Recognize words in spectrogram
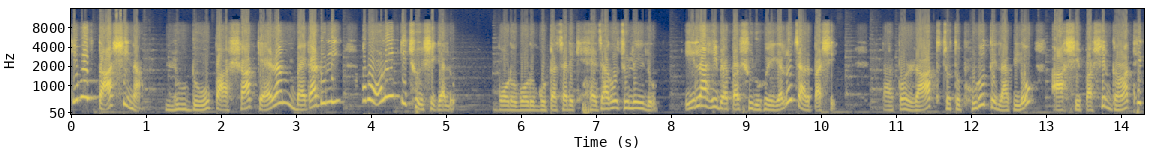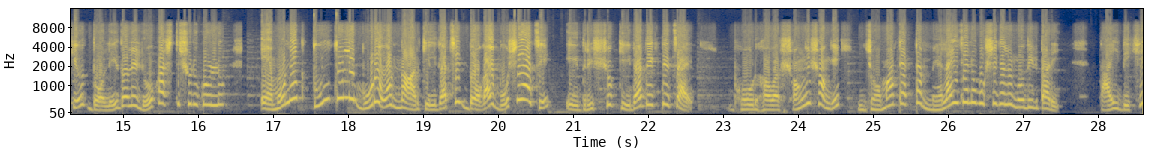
কেবল তাসই না। লুডো, পাশা, ক্যারাম ব্যাগাডুলি আরও অনেক কিছু এসে গেল। বড় বড় গোটা চারেক হেজাগো চলে এলো। এলাহি ব্যাপার শুরু হয়ে গেল চারপাশে। তারপর রাত যত ফুরোতে লাগল, আশেপাশের গাঁ থেকেও দলে দলে লোক আসতে শুরু করল। এমন এক তুলতুলে বুড়ো নারকেল গাছের ডগায় বসে আছে, এ দৃশ্য কেডা দেখতে চায়? ভোর হওয়ার সঙ্গে সঙ্গে জমাট একটা মেলাই যেন বসে গেল নদীর পাড়ে। তাই দেখে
